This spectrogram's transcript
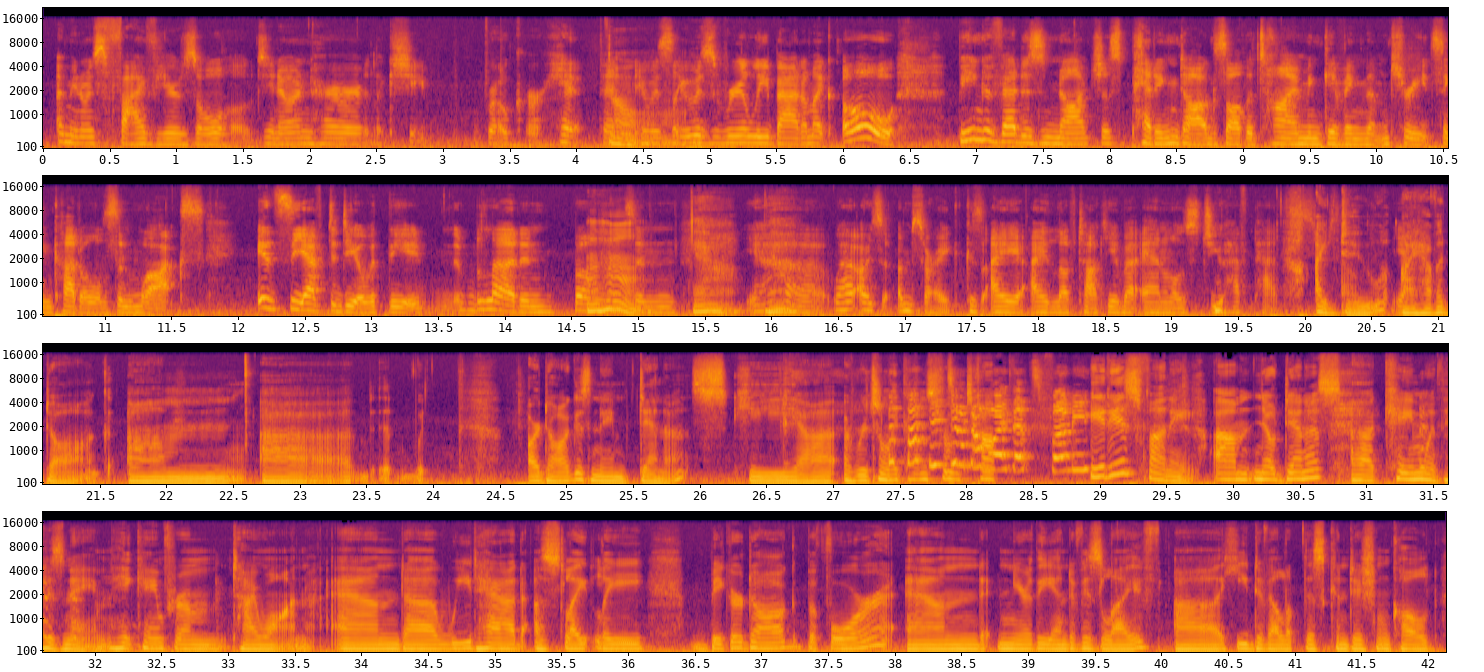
I mean, I was five years old, you know, and her like she broke her hip, and it was it was really bad. I'm like, oh, being a vet is not just petting dogs all the time and giving them treats and cuddles and walks. It's you have to deal with the blood and bones and Yeah, yeah. Well, I was, I'm sorry because I, I love talking about animals. Do you have pets? I do. I have a dog. Um, uh, our dog is named Dennis. He uh, originally comes I from. don't know why that's funny. It is funny. Um, no, Dennis uh, came with his name. He came from Taiwan, and uh, we'd had a slightly bigger dog before. And near the end of his life, uh, he developed this condition called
